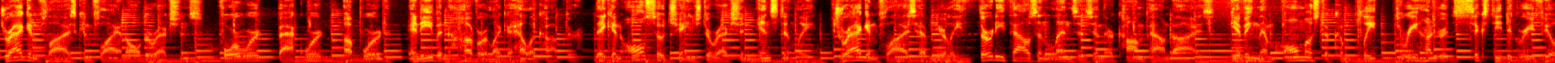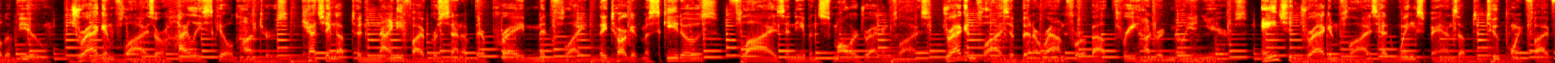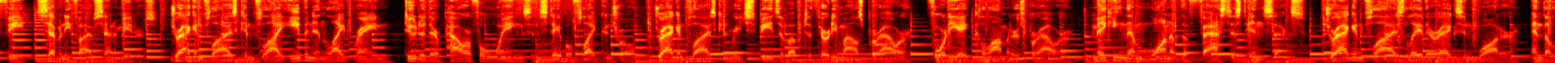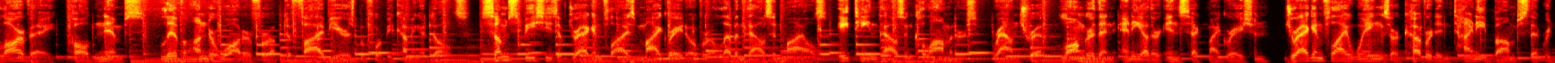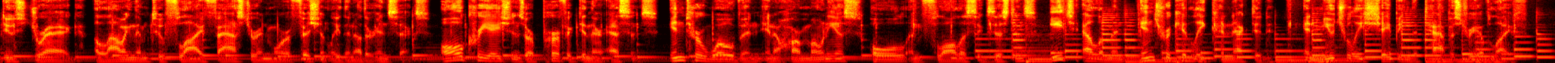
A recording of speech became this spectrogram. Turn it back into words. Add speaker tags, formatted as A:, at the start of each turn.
A: Dragonflies can fly in all directions, forward, backward, upward, and even hover like a helicopter. They can also change direction instantly. Dragonflies have nearly 30,000 lenses in their compound eyes, giving them almost a complete 360-degree field of view. Dragonflies are highly skilled hunters, catching up to 95% of their prey mid-flight. They target mosquitoes, flies, and even smaller dragonflies. Dragonflies have been around for about 300 million years. Ancient dragonflies had wingspans up to 2.5 feet, 75 centimeters. Dragonflies can fly even in light rain due to their powerful wings and stable flight control. Dragonflies can reach speeds of up to 30 miles per hour, 48 kilometers per hour, making them one of the fastest insects. Dragonflies lay their eggs in water, and the larvae, called nymphs, live underwater for up to five years before becoming adults. Some species of dragonflies migrate over 11,000 miles, 18,000 kilometers, round trip, longer than any other insect migration. Dragonfly wings are covered in tiny bumps that reduce drag, allowing them to fly faster and more efficiently than other insects. All creations are perfect in their essence, interwoven in a harmonious, whole, and flawless existence, each element intricately connected and mutually shaping the tapestry of life.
